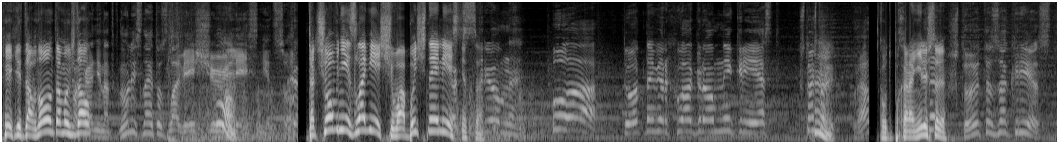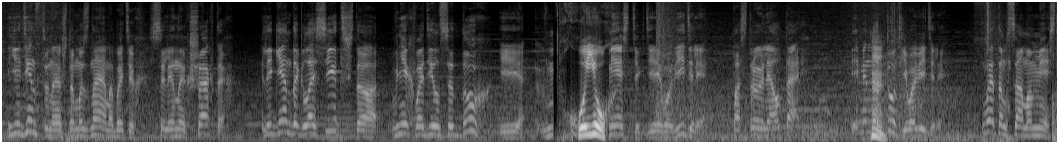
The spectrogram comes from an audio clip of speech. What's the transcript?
И давно он там их ждал? пока не наткнулись на эту зловещую лестницу. Да чё в ней зловещего? Обычная лестница. Стрёмно. О, тут наверху огромный крест. Стой, стой. Правда? Кого-то похоронили, что ли? Что это за крест? Единственное, что мы знаем об этих соляных шахтах, легенда гласит, что в них водился дух, и в Хуюх. месте, где его видели, построили алтарь. Именно Хм. тут его видели. В этом самом месте.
